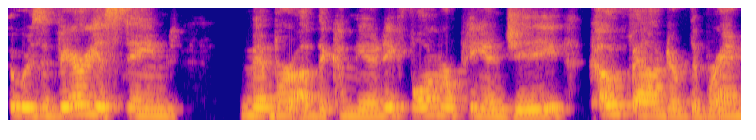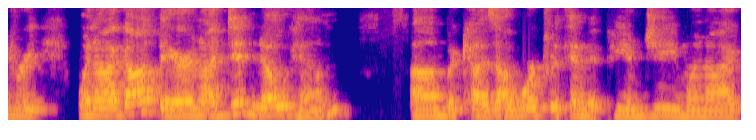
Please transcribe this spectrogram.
who was a very esteemed member of the community, former P&G, co-founder of the brandery. When I got there, and I did know him um, because I worked with him at P&G when I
